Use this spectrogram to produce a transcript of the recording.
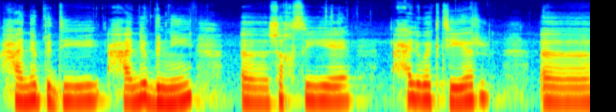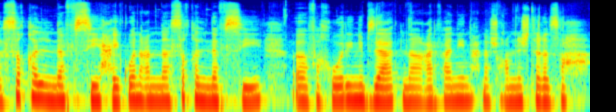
حنبدي حنبني شخصية حلوة كتير. آه، ثقل نفسي حيكون عنا ثقل نفسي. آه، فخورين بذاتنا عرفانين نحن شو عم نشتغل صح.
